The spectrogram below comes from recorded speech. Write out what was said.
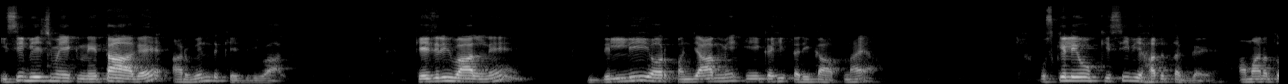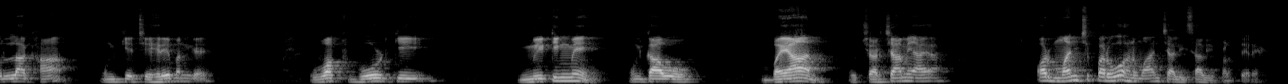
इसी बीच में एक नेता आ गए, अरविंद केजरीवाल। केजरीवाल ने दिल्ली और पंजाब में एक ही तरीका अपनाया। उसके लिए वो किसी भी हद तक गए। अमानतुल्ला खां उनके चेहरे बन गए। वक्फ बोर्ड की मीटिंग में उनका वो बयान, वो चर्चा में आया। और मंच पर वो हनुमान चालीसा भी पढ़ते रहे।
